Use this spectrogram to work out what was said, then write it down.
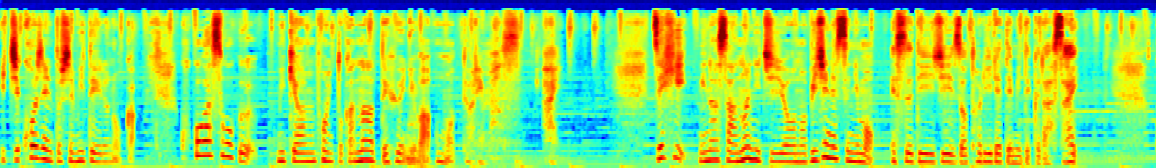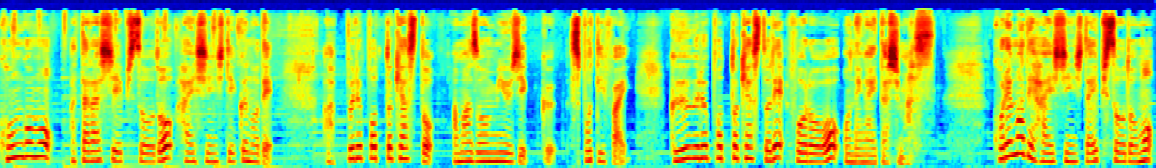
一個人として見ているのかここがすごく見極めポイントかなっていうふうには思っております。はい、ぜひ皆さんの日常のビジネスにも SDGs を取り入れてみてください。今後も新しいエピソードを配信していくので Apple Podcast、Amazon Music、Spotify、Google Podcast でフォローをお願いいたします。これまで配信したエピソードも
